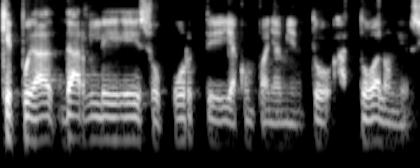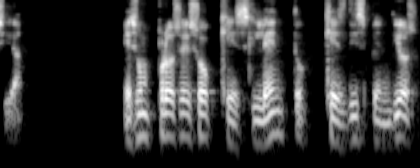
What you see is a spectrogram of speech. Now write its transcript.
que pueda darle soporte y acompañamiento a toda la universidad. Es un proceso que es lento, que es dispendioso.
